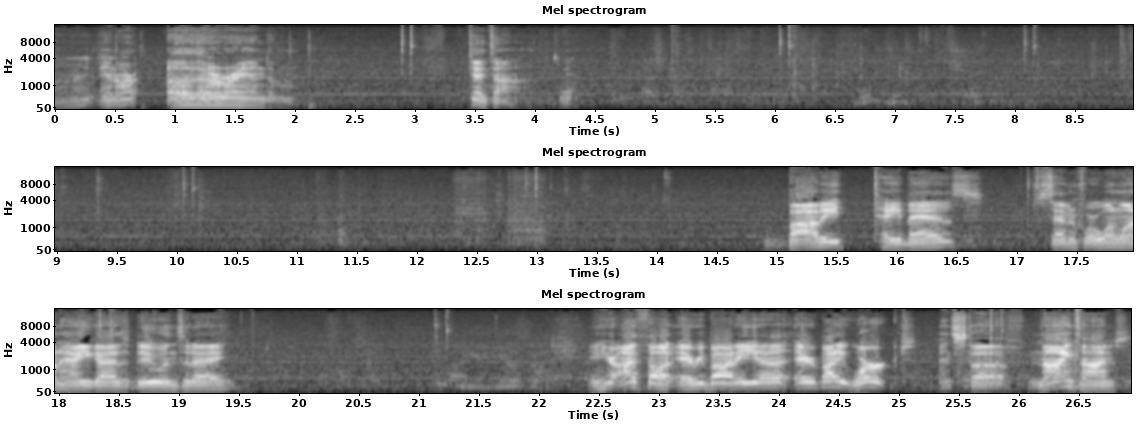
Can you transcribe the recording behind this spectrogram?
All right, and our other random. Ten times. One. Bobby Tabez, 7411. How you guys doing today? And here I thought everybody uh, everybody worked and stuff. Nine times.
